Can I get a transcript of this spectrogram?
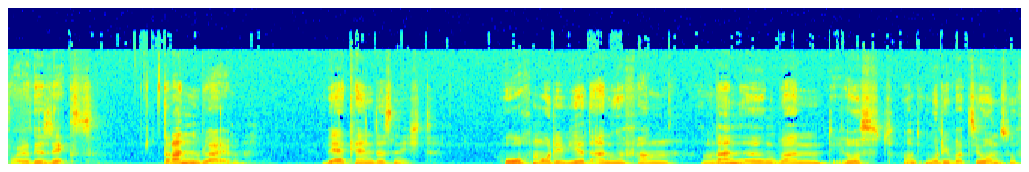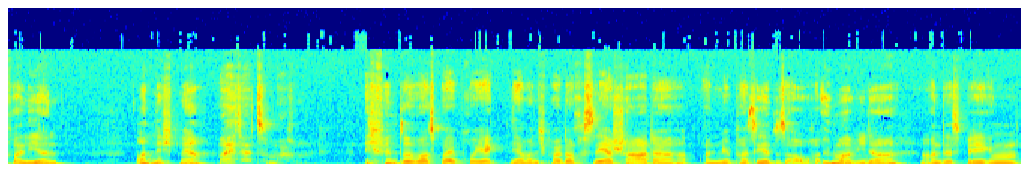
Folge 6. Dranbleiben. Wer kennt es nicht? Hochmotiviert angefangen, um dann irgendwann die Lust und die Motivation zu verlieren und nicht mehr weiterzumachen. Ich finde sowas bei Projekten ja manchmal doch sehr schade und mir passiert es auch immer wieder. Und deswegen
